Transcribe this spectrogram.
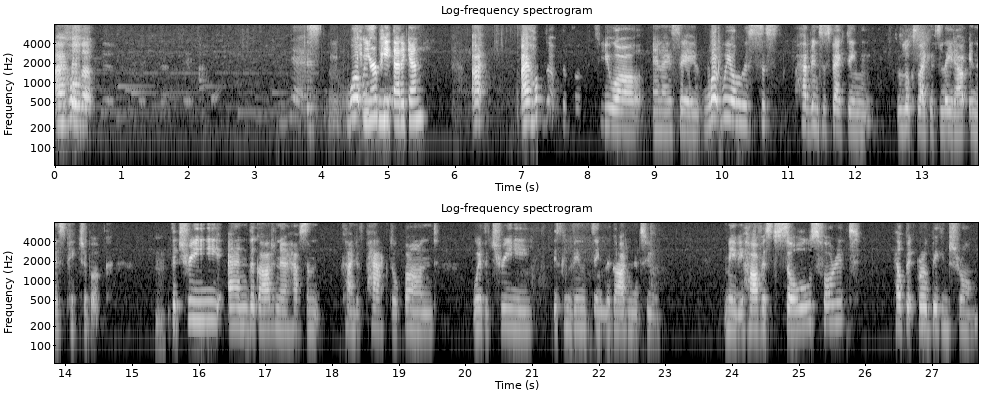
I hold up. Yes. What Can you repeat that again? I I hold up the book to you all, and I say, "What we always have been suspecting looks like it's laid out in this picture book. Hmm. The tree and the gardener have some kind of pact or bond where the tree is convincing the gardener to maybe harvest souls for it, help it grow big and strong.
